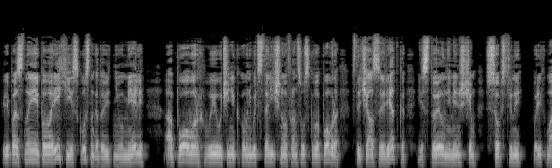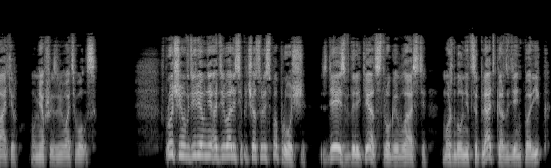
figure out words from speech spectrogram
Крепостные поварихи искусно готовить не умели, а повар, выученик какого-нибудь столичного французского повара, встречался редко и стоил не меньше, чем собственный парикмахер, умевший завивать волосы. Впрочем, в деревне одевались и причесывались попроще. Здесь, вдалеке от строгой власти, можно было не цеплять каждый день парик,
